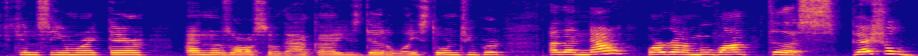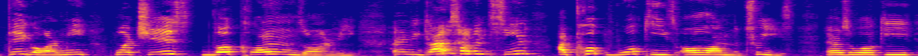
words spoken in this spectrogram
if you can see him right there. And there's also that guy who's dead, a white Stormtrooper. And then now we're going to move on to the special big army, which is the Clones Army. And if you guys haven't seen, I put Wookiees all on the trees. There's a Wookiee,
